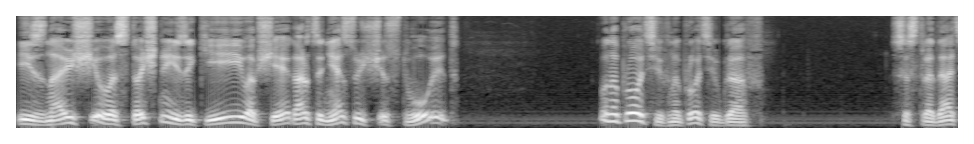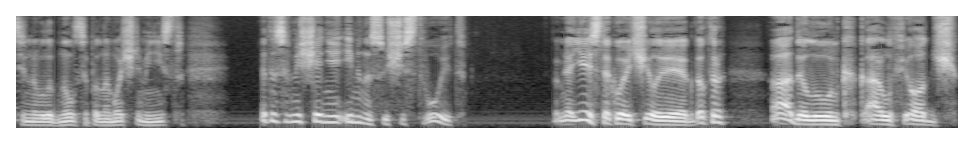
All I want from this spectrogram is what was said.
и знающего восточные языки вообще, кажется, не существует». «Ну, напротив, напротив, граф», — сострадательно улыбнулся полномочный министр, «это совмещение именно существует». У меня есть такой человек, доктор Аделунг Карл Федорович.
